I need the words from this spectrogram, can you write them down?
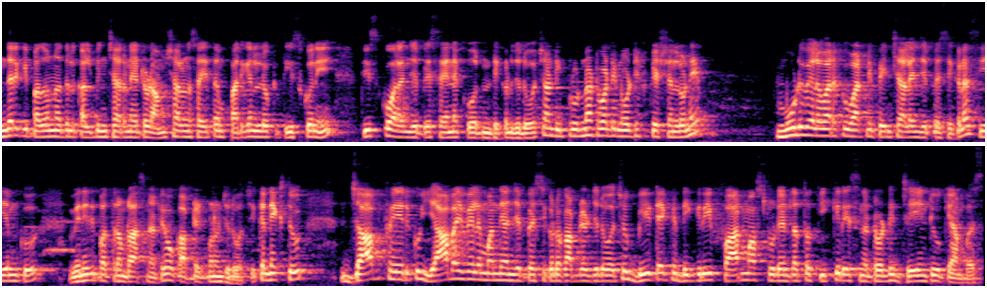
ఎందరికి పదోన్నతులు కల్పించారనేటువంటి అంశాలను సైతం పరిగణలోకి తీసుకొని తీసుకోవాలని చెప్పేసి ఆయన కోరినట్టు ఇక్కడ చూడవచ్చు. అంటే ఇప్పుడు ఉన్నటువంటి నోటిఫికేషన్లోనే మూడు వేల వరకు వాటిని పెంచాలని చెప్పేసి ఇక్కడ సీఎంకు వినతి పత్రం రాసినట్టుగా ఒక అప్డేట్ మనం చూడవచ్చు. ఇక నెక్స్ట్ జాబ్ ఫెయిర్కు యాభై వేల మంది అని చెప్పేసి ఇక్కడ ఒక అప్డేట్ చూడవచ్చు. బీటెక్ డిగ్రీ ఫార్మా స్టూడెంట్లతో కిక్కిరేసినటువంటి జేఎన్టీయూ క్యాంపస్.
